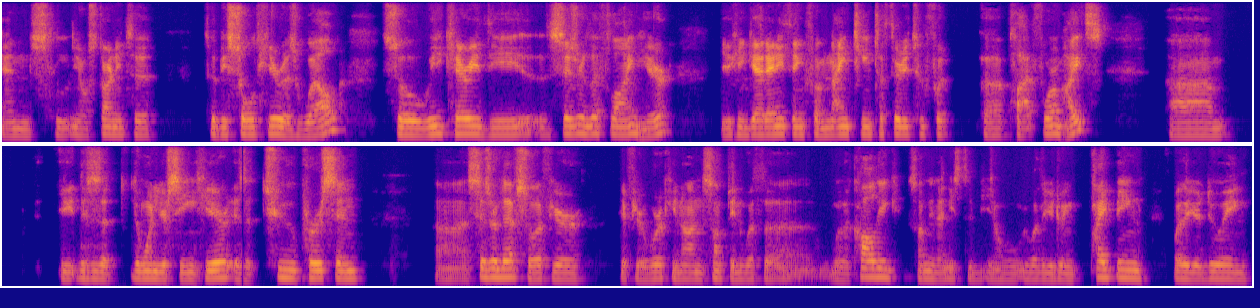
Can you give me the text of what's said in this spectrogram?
and you know starting to to be sold here as well. So we carry the scissor lift line here. You can get anything from 19 to 32 foot uh, platform heights. Um, this is a the one you're seeing here is a two person uh, scissor lift. So if you're if you're working on something with a with a colleague, something that needs to be you know whether you're doing piping, whether you're doing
